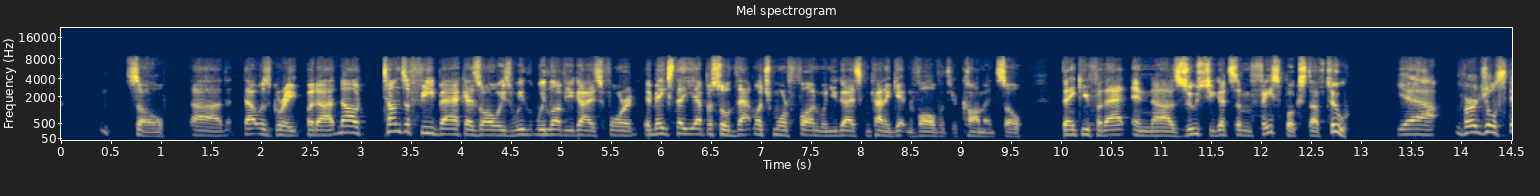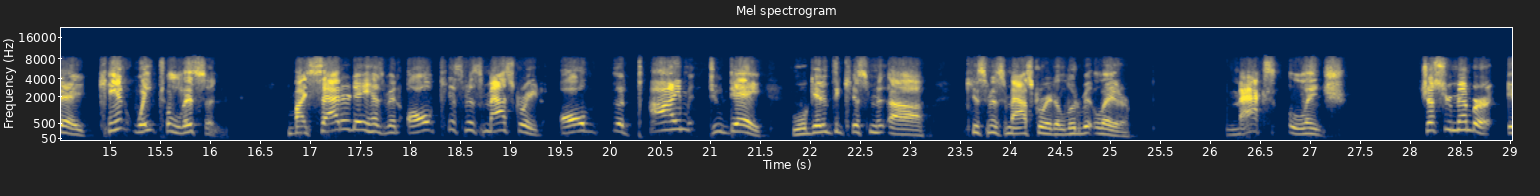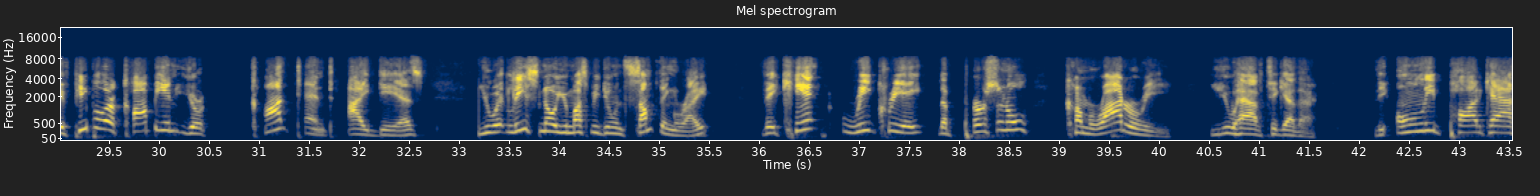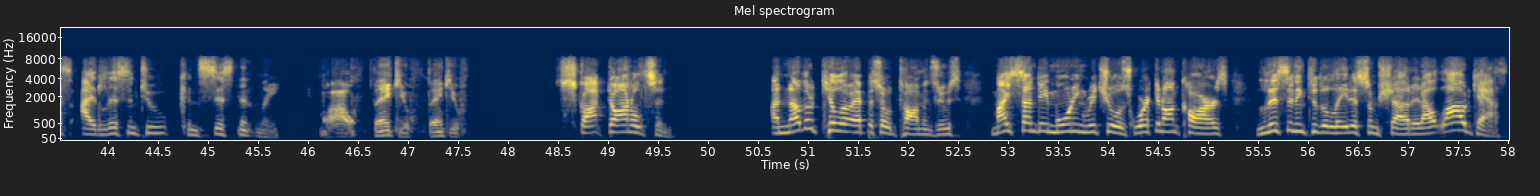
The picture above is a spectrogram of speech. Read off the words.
So uh, th- that was great. But uh, no, tons of feedback as always. We we love you guys for it. It makes the episode that much more fun when you guys can kind of get involved with your comments. So thank you for that. And uh, Zeus, you got some Facebook stuff too. Yeah, Virgil Stay. Can't wait to listen. My Saturday has been all Christmas Masquerade all the time today. We'll get into Christmas uh Christmas Masquerade a little bit later. Max Lynch. Just remember, if people are copying your content ideas, you at least know you must be doing something right. They can't recreate the personal camaraderie you have together. The only podcast I listen to consistently. Wow. Thank you. Thank you. Scott Donaldson. Another killer episode, Tom and Zeus. My Sunday morning ritual is working on cars, listening to the latest from Shout It Out Loudcast.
